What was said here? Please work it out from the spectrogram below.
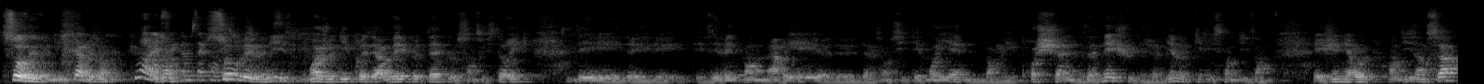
Sauver Venise, tu as raison, tu as raison. Sauver Venise. Moi je dis préserver peut-être le centre historique des, des, événements de marée d'intensité moyenne dans les prochaines années. Je suis déjà bien optimiste en disant, et généreux en disant ça.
